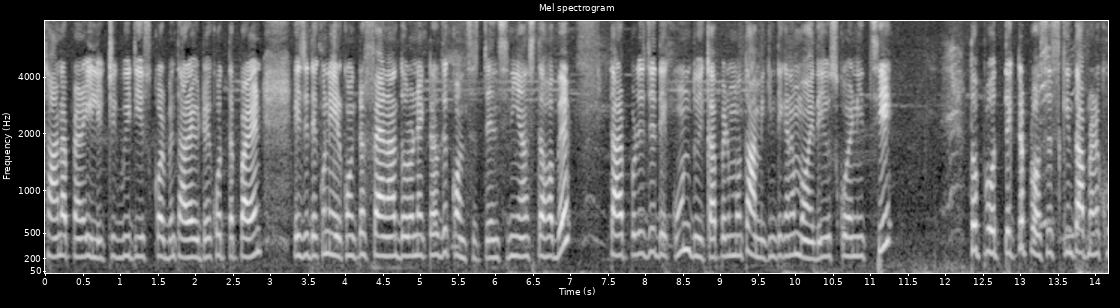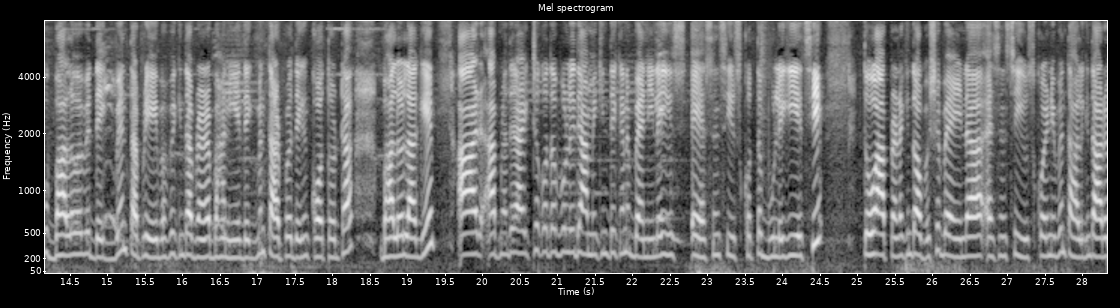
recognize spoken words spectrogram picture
চান আপনারা ইলেকট্রিক বিট ইউজ করবেন, তারা এটাই করতে পারেন। এই যে দেখুন, এরকম একটা ফ্যানার ধরনের একটা যে কনসিস্টেন্সি নিয়ে আসতে হবে। তারপরে যে দেখুন, দুই কাপের মতো আমি কিন্তু এখানে ময়দা ইউজ করে নিচ্ছি। তো প্রত্যেকটা প্রসেস কিন্তু আপনারা খুব ভালোভাবে দেখবেন, তারপরে এইভাবে কিন্তু আপনারা বানিয়ে দেখবেন, তারপর দেখেন কতটা ভালো লাগে। আর আপনাদের আরেকটা কথা বলে দিই, আমি কিন্তু এখানে ভ্যানিলা ইউজ এসেন্স ইউজ করতে ভুলে গিয়েছি। তো আপনারা কিন্তু অবশ্যই ভ্যানিলা এসেন্সটা ইউজ করে নেবেন, তাহলে কিন্তু আরও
